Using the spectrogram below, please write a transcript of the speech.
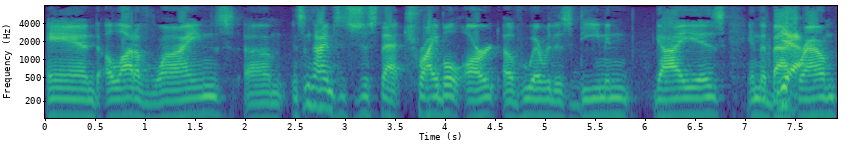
and a lot of lines. Um, and sometimes it's just that tribal art of whoever this demon guy is in the background.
